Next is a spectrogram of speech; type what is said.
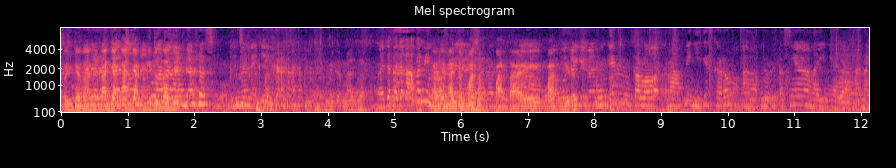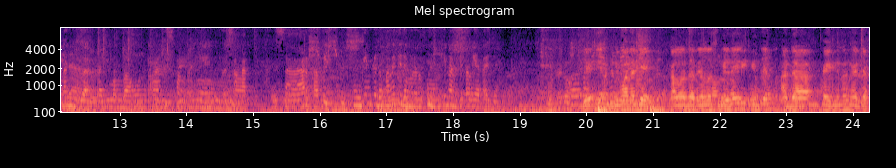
rencana ngajak-ngajak gitu nggak sih? gimana aja ngajak-ngajak ngajak-ngajak apa nih Ngajak-ngajak masuk partai PAN gitu. Mungkin kalau Raffi Gigi sekarang uh, prioritasnya lain ya Ya, karena kan beda. juga lagi membangun trans company yang juga sangat besar tapi mungkin ke depannya tidak menutup kemungkinan kita lihat aja J, gimana J? Kalau dari lo sendiri mungkin ada keinginan ngajak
